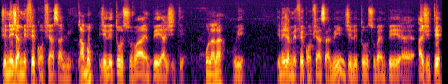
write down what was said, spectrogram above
je n'ai jamais fait confiance à lui. Ah bon? Je les trouve souvent un peu agités. Oh là là. Oui. Je n'ai jamais fait confiance à lui. Je les trouve souvent un peu euh, agités.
